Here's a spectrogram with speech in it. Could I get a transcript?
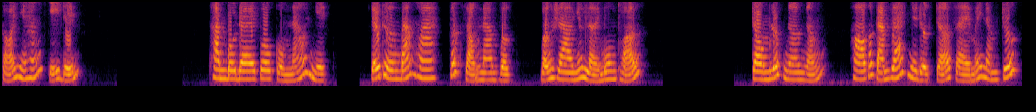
cỏi như hắn chỉ điểm. Thành bồ đề vô cùng náo nhiệt. Tiểu thương bán hoa, cất giọng nam vực, vẫn rào những lời muôn thuở. Trong lúc ngơ ngẩn, họ có cảm giác như được trở về mấy năm trước.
